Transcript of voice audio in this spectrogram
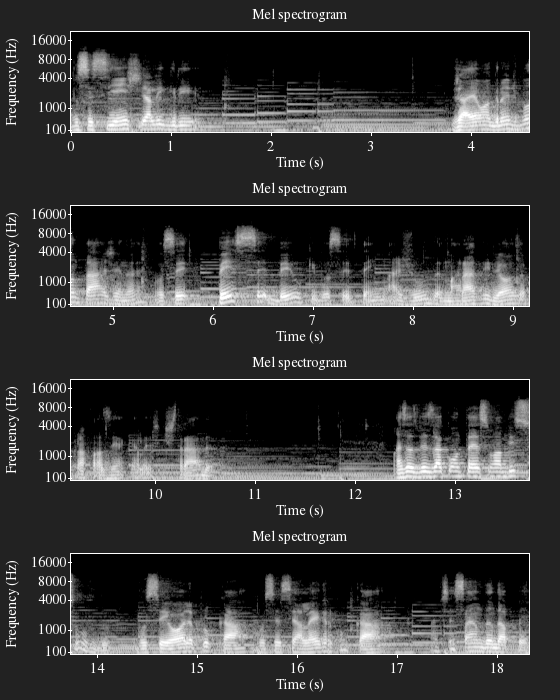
você se enche de alegria. Já é uma grande vantagem, não é? Você percebeu que você tem uma ajuda maravilhosa para fazer aquela estrada. Mas às vezes acontece um absurdo. Você olha para o carro, você se alegra com o carro, mas você sai andando a pé.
